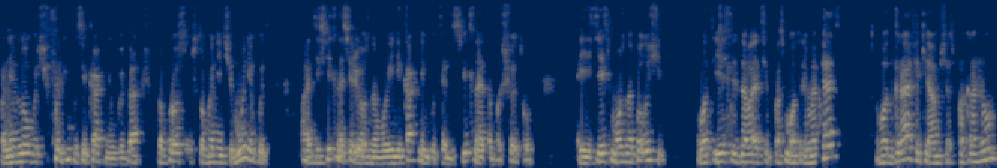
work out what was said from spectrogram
понемногу чему-нибудь и как-нибудь. Да? Вопрос, чтобы не чему-нибудь, а действительно серьезному и не как-нибудь, а действительно это большой труд. И здесь можно получить. Вот если давайте посмотрим опять, вот график я вам сейчас покажу,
